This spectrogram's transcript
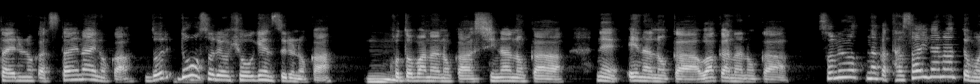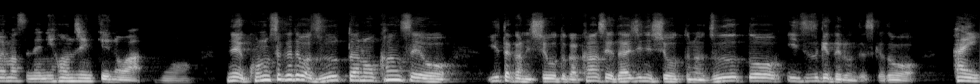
伝えるのか伝えないのか、どれどうそれを表現するのか、うん言葉なのか、詩なのか、ね、絵なのか、和歌なのか、それはなんか多彩だなって思いますね、日本人っていうのは。ね、この世界ではずっとあの感性を豊かにしようとか感性大事にしようっていうのはずっと言い続けてるんですけど、はい。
